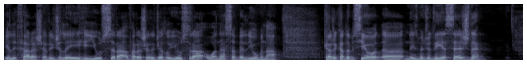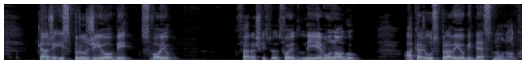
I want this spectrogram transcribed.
ili farasha rijlihi yusra farasha rijlahu yusra wa nasab al-yumna. Kaže kada bi sjeo uh, između dvije sežde, kaže ispružio bi svoju faraš, svoju lijevu nogu a kaže uspravio bi desnu nogu.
